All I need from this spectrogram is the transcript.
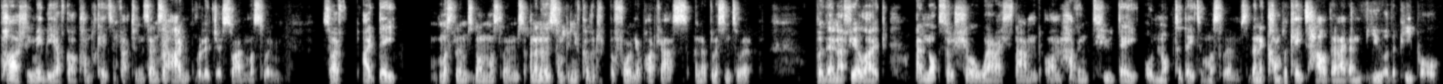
partially maybe I've got a complicating factor in the sense that I'm religious, so I'm Muslim. So I've, I date Muslims, non-Muslims, and I know it's something you've covered before in your podcast, and I've listened to it. But then I feel like I'm not so sure where I stand on having to date or not to date a Muslim. So then it complicates how then I then view other people,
